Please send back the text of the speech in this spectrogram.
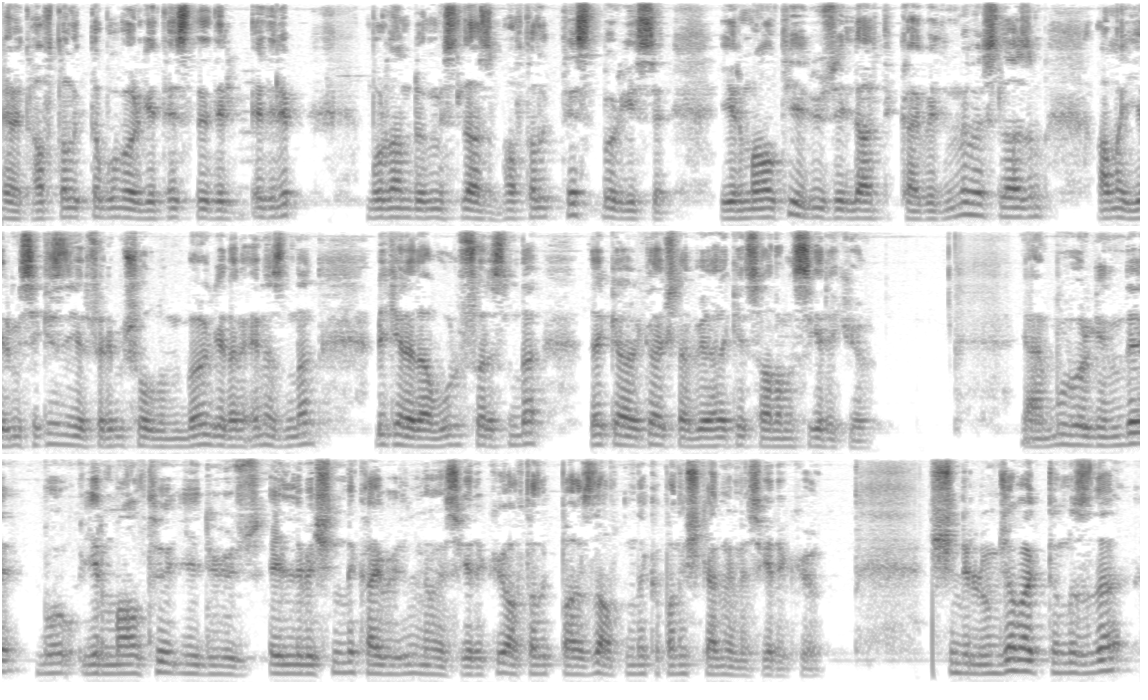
Evet haftalıkta bu bölge test edilip, buradan dönmesi lazım. Haftalık test bölgesi 26.750 artık kaybedilmemesi lazım. Ama 28 diye söylemiş olduğum bölgeden en azından bir kere daha vuruş sonrasında tekrar arkadaşlar bir hareket sağlaması gerekiyor. Yani bu bölgenin de bu 26.755'in de kaybedilmemesi gerekiyor. Haftalık bazda altında kapanış gelmemesi gerekiyor. Şimdi Lunch'a baktığımızda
